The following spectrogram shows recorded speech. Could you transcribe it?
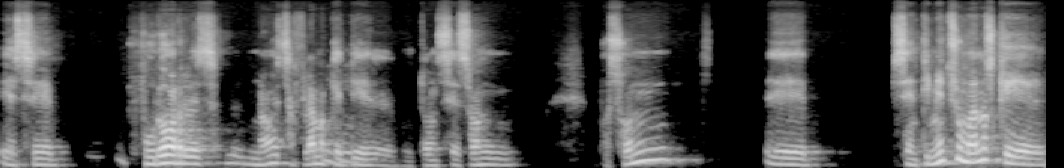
ese furor, ¿no? Esa flama que te, entonces son, pues son eh, sentimientos humanos que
